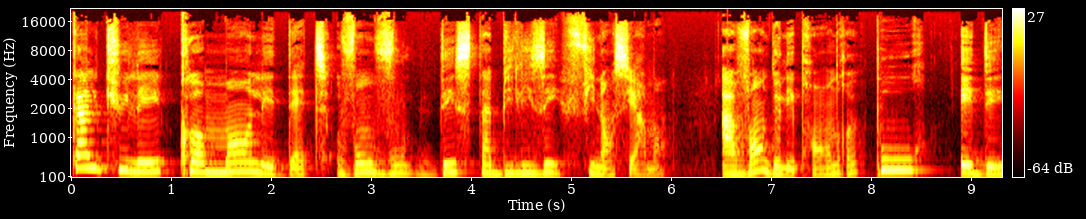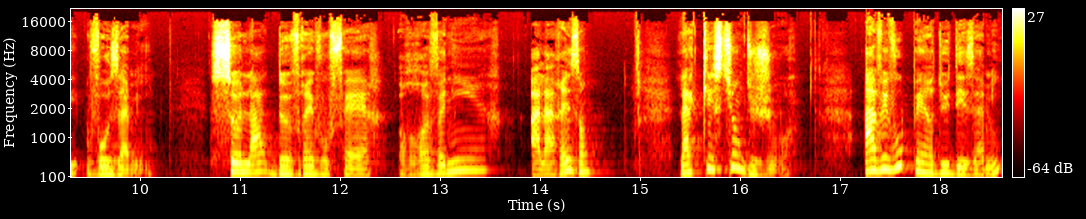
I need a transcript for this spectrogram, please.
Calculez comment les dettes vont vous déstabiliser financièrement avant de les prendre pour aider vos amis. Cela devrait vous faire revenir à la raison. La question du jour. Avez-vous perdu des amis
